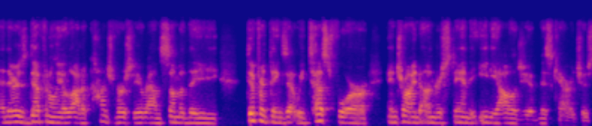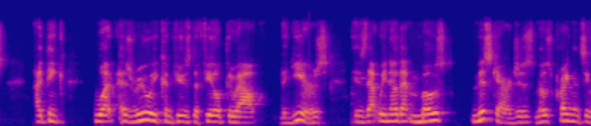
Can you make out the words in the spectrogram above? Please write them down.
And there is definitely a lot of controversy around some of the different things that we test for in trying to understand the etiology of miscarriages. I think what has really confused the field throughout the years is that we know that most miscarriages, most pregnancies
